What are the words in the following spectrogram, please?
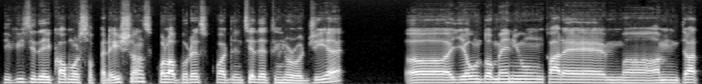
divizii de e-commerce operations, colaborez cu o agenție de tehnologie. E un domeniu în care am intrat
